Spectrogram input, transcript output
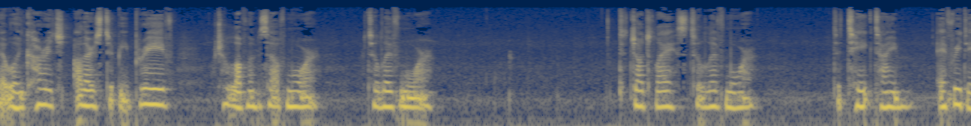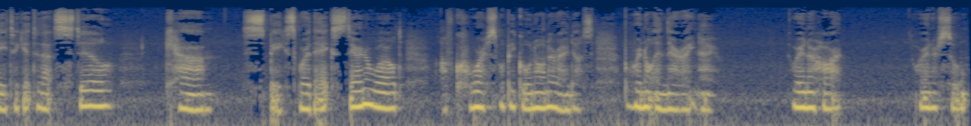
it will encourage others to be brave or to love themselves more or to live more to judge less, to live more, to take time every day to get to that still, calm space where the external world, of course, will be going on around us, but we're not in there right now. We're in our heart, we're in our soul,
